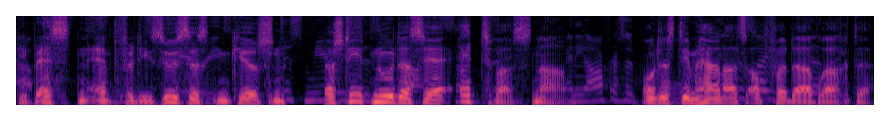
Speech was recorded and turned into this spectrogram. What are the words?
Die besten Äpfel, die süßesten Kirschen. Da steht nur, dass er etwas nahm und es dem Herrn als Opfer darbrachte.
